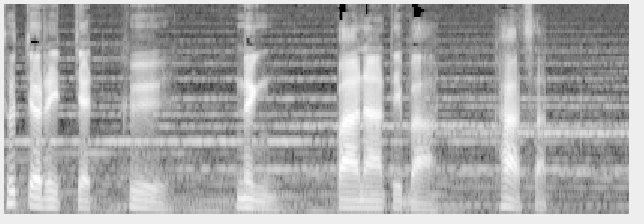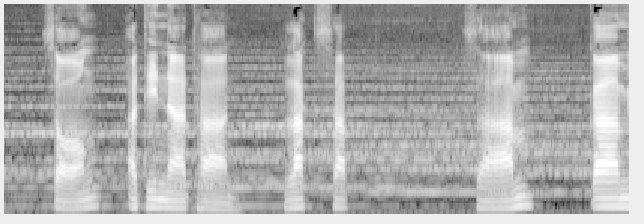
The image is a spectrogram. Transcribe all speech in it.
ทุจริตเจ็ดคือ 1. ปานาติบาตฆ่าสัตว์ 2. อธินาทาน ลักทรัพย์ 3. กาเม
